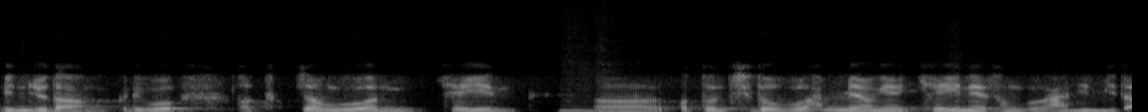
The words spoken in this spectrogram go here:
민주당 그리고 어, 특정 의원 개인 음. 어, 어떤 지도부 한 명의 개인의 선거가 아닙니다.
